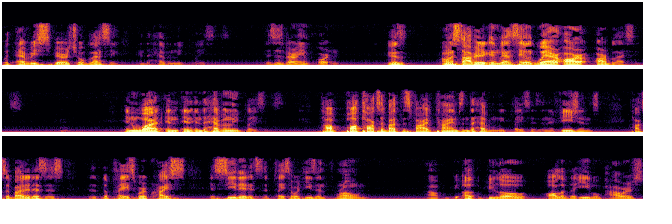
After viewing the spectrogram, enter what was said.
with every spiritual blessing in the heavenly places. This is very important because I want to stop here again. We have to say, like, where are our blessings? In what? In, in, in the heavenly places. Paul, talks about this five times in the heavenly places in Ephesians. Talks about it as this, the, place where Christ is seated. It's the place where he's enthroned, be, uh, below all of the evil powers.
